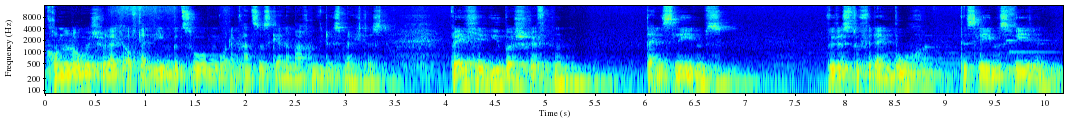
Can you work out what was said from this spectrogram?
Chronologisch vielleicht auf dein Leben bezogen oder kannst du es gerne machen, wie du es möchtest. Welche Überschriften deines Lebens würdest du für dein Buch des Lebens wählen,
